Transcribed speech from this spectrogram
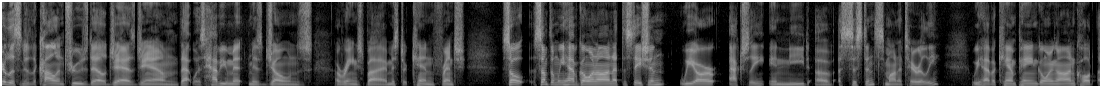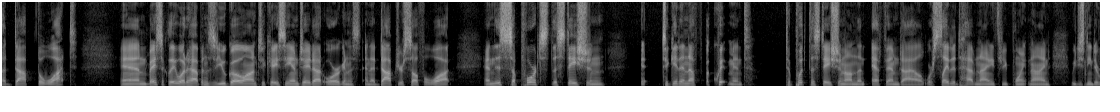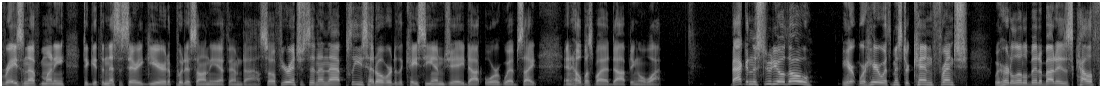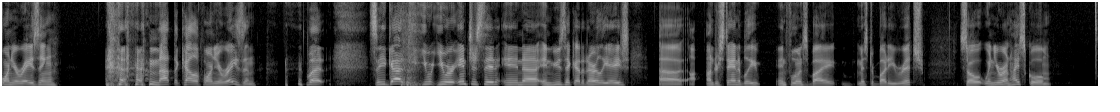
You're listening to the Colin Truesdell Jazz Jam. That was Have You Met Miss Jones, arranged by Mr. Ken French. So, something we have going on at the station, we are actually in need of assistance monetarily. We have a campaign going on called Adopt the Watt. And basically, what happens is you go on to kcmj.org and, and adopt yourself a watt. And this supports the station eh, to get enough equipment to put the station on the FM dial. We're slated to have 93.9. We just need to raise enough money to get the necessary gear to put us on the FM dial. So if you're interested in that, please head over to the kcmj.org website and help us by adopting a watt. Back in the studio, though, we're here with Mr. Ken French. We heard a little bit about his California raising, not the California raisin, but so you got you you were interested in uh, in music at an early age, uh, understandably influenced by Mr. Buddy Rich. So when you were in high school,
